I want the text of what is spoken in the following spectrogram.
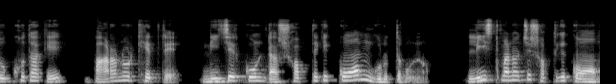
দক্ষতাকে বাড়ানোর ক্ষেত্রে নিচের কোনটা সব থেকে কম গুরুত্বপূর্ণ? লিস্ট মানে হচ্ছে সব থেকে কম।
